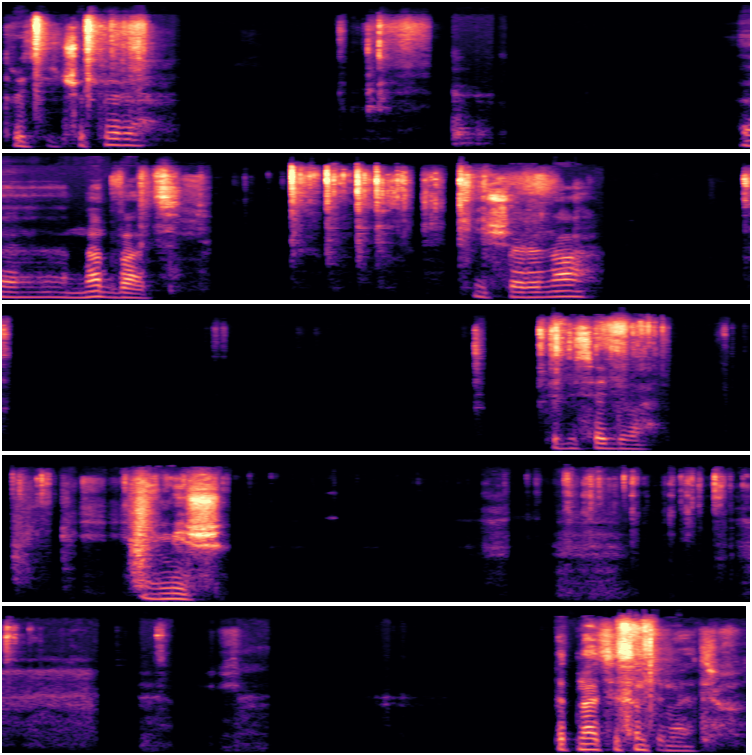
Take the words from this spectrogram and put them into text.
Тридцять чотири е, на двадцять. І ширина 52. Миш. Пятнадцать сантиметров.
